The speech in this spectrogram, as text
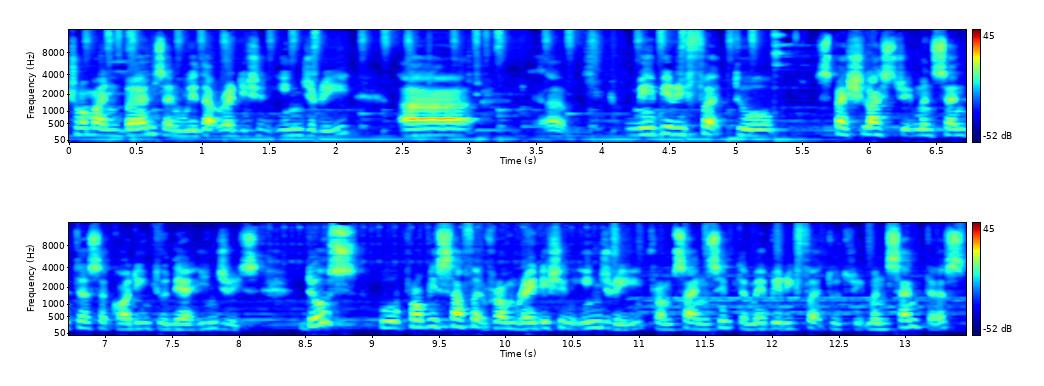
trauma and burns and without radiation injury uh, uh, may be referred to specialized treatment centers according to their injuries. Those who probably suffered from radiation injury from sign symptom may be referred to treatment centers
